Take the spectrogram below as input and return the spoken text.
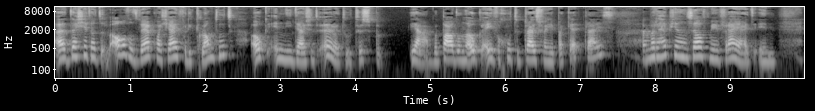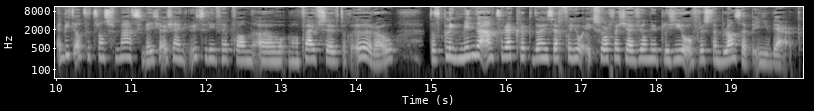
uh, dat je dat, al dat werk wat jij voor die klant doet, ook in die 1000 euro doet. Dus ja, bepaal dan ook even goed de prijs van je pakketprijs. Maar daar heb je dan zelf meer vrijheid in. En bied ook de transformatie. Weet je, als jij een uurtarief hebt van, uh, van 75 euro, dat klinkt minder aantrekkelijk dan je zegt van joh, ik zorg dat jij veel meer plezier of rust en balans hebt in je werk.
